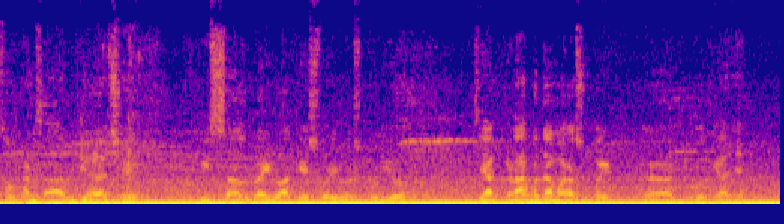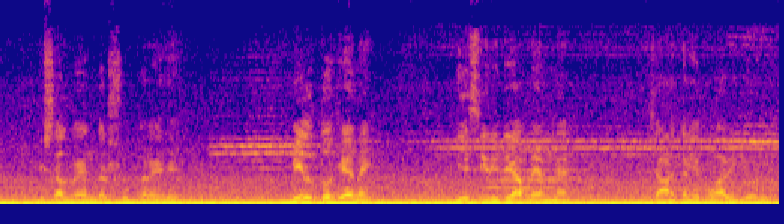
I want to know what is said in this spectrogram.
સો ફ્રેન્ડ્સ આ આવી ગયા છે વાઘેશ્વરીનો સ્ટુડિયો, જ્યાં ઘણા બધા મારા સુભાઈ ગીતો થયા છે. વિશાલભાઈ અંદર શું કરે છે? બેલ તો છે નહીં. દેશી રીતે આપણે એમને જાણ કરીએ કે હું આવી ગયો છું.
